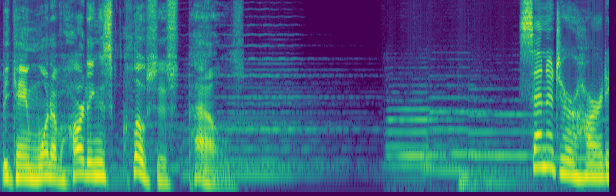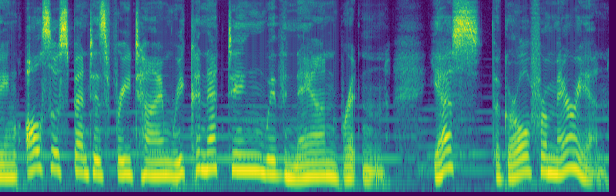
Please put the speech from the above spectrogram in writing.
became one of Harding's closest pals. Senator Harding also spent his free time reconnecting with Nan Britton. Yes, the girl from Marion.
